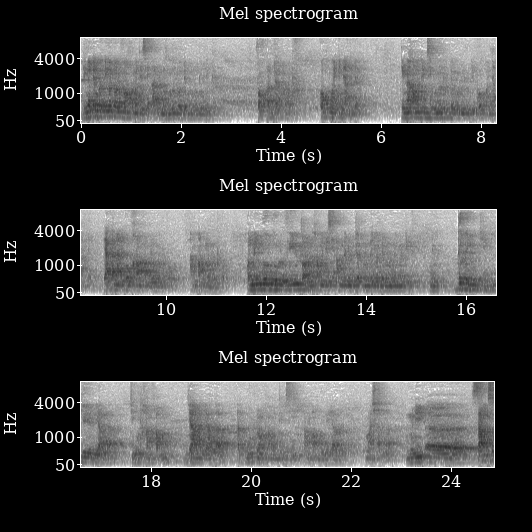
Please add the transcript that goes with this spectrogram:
di nga dem ba di nga toll foo xamante si àdduna mënutoo dem mënutoo dikk foofu ak jot amatu kooku mooy ki nga xamante ni si mënatul dem mënatul dikk kooku ñàkk dem yaakaar naa ne kooku xam-xam yombatu ko am-am yombatu ko kon nañu góorgóorlu fii ñu toll nga xamante si am nañu jot mën nañoo dem mën nañoo dikk ñu dëxëñu ci liggéeyal yàlla ci wut xam-xam jaamu yàlla ak wut loo xamante ni si am-am bu ñu lew macha allah mu ni sàmm sa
